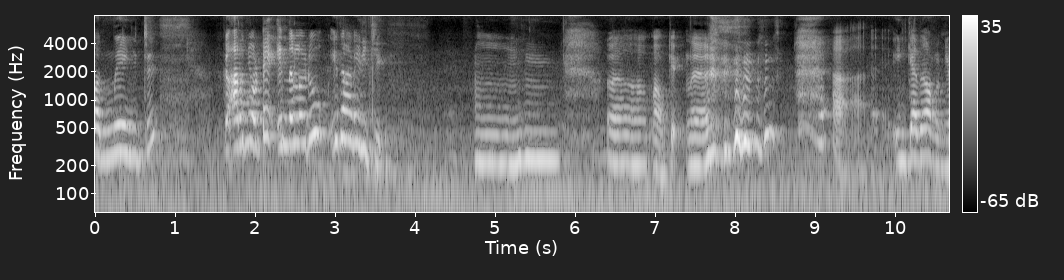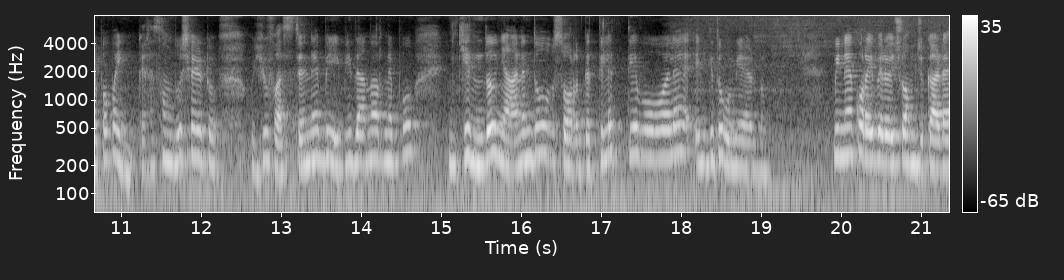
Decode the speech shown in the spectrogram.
വന്നു കഴിഞ്ഞിട്ട് അറിഞ്ഞോട്ടെ എന്നുള്ളൊരു ഇതാണ് എനിക്ക്. ഓക്കെ. എനിക്കത് അറിഞ്ഞപ്പോൾ ഭയങ്കര സന്തോഷമായിട്ടു അയ്യോ ഫസ്റ്റ് തന്നെ ബേബി ഇതാന്ന് പറഞ്ഞപ്പോൾ എനിക്കെന്തോ ഞാനെന്തോ സ്വർഗത്തിലെത്തിയ പോലെ എനിക്ക് തോന്നിയായിരുന്നു. പിന്നെ കുറേ പേര് ചോദിച്ചു അംജുക്കാടെ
